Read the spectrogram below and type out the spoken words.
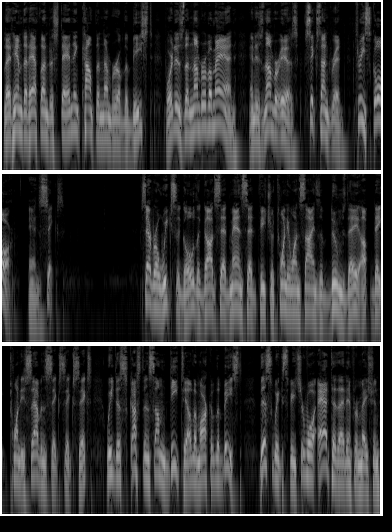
Let him that hath understanding count the number of the beast, for it is the number of a man, and his number is six hundred threescore and six. Several weeks ago, the God Said Man Said feature 21 Signs of Doomsday, update 27666, we discussed in some detail the mark of the beast. This week's feature will add to that information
